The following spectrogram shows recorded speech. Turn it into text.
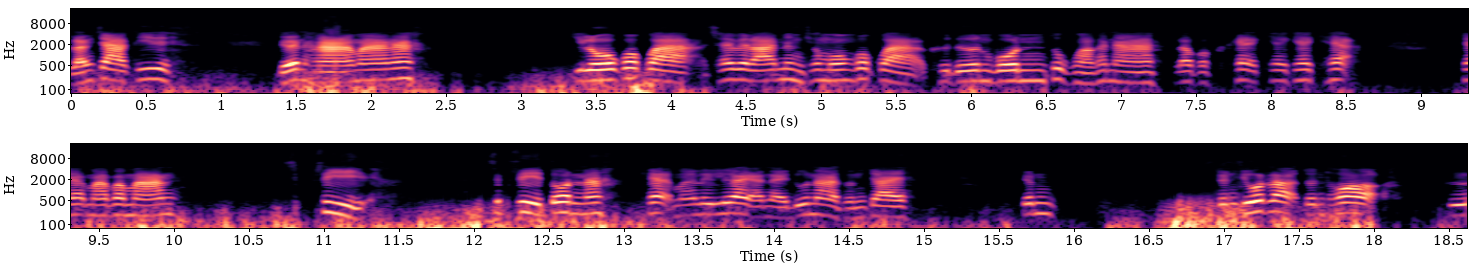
หลังจากที่เดินหามานะ กิโลก็กว่าใช้เวลาหนึ่งชั่วโมงก็กว่า คือเดินวนทุกหัวคนาแล้วก็แค่แค่แค่แค่แค่มาประมาณสิบสี่สิบสี่ต้นนะ แค่มาเรื่อยๆ อันไหนดูน่าสนใจ จนจนยุดละจนท่อ คือ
